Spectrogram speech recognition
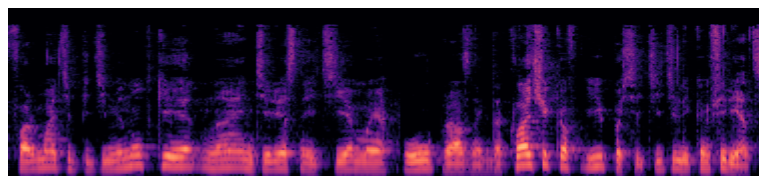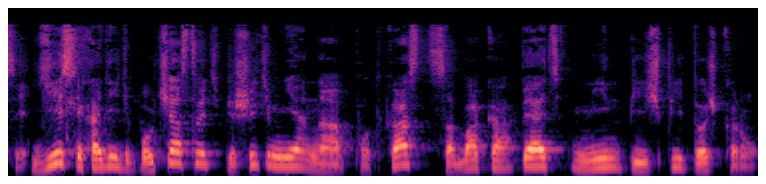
в формате пятиминутки на интересные темы у разных докладчиков и посетителей конференции. Если хотите поучаствовать, пишите мне на подкаст собака 5minphp.ru.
